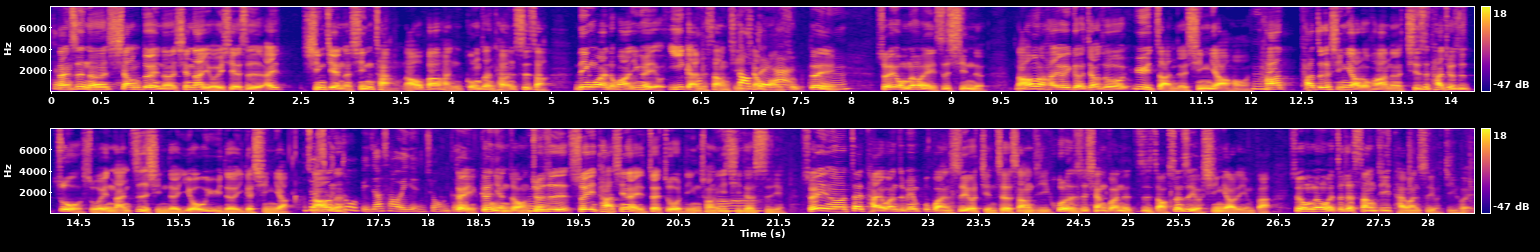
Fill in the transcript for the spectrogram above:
但是呢，相对呢，现在有一些是哎新建的新厂，然后包含攻占台湾市场。另外的话，因为有医改的商机，像宝树，对，所以我们认为也是新的。然后还有一个叫做预展的新药哈，它它这个新药的话呢，其实它就是做所谓难治型的忧郁的一个新药，就程度比较稍微严重的，对，更严重，就是所以它现在也在做临床一期的试验。所以呢，在台湾这边，不管是有检测商机，或者是相关的制造，甚至有新药的研发，所以我们认为这个商机台湾是有机会的。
